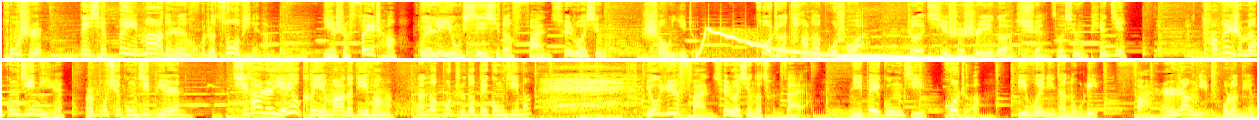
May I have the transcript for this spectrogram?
同时，那些被骂的人或者作品啊。也是非常会利用信息的反脆弱性的受益者。作者塔勒布说啊，这其实是一个选择性偏见。他为什么要攻击你，而不去攻击别人呢？其他人也有可以骂的地方啊，难道不值得被攻击吗？由于反脆弱性的存在啊，你被攻击或者诋毁你的努力，反而让你出了名。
